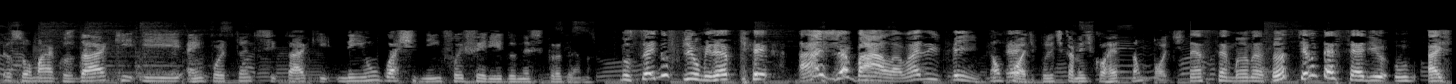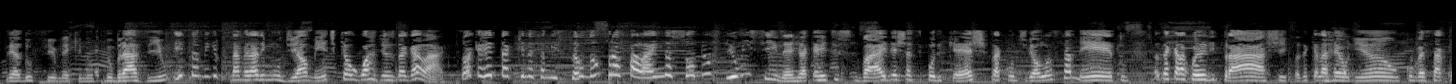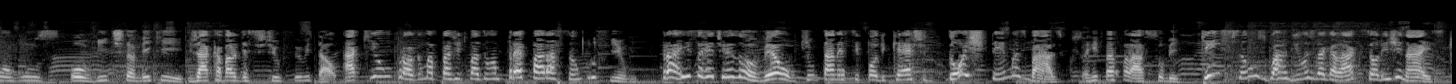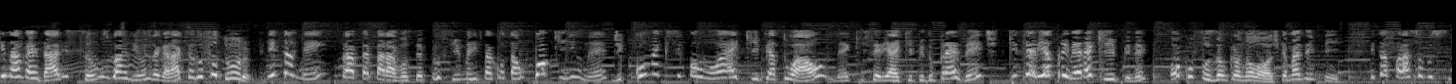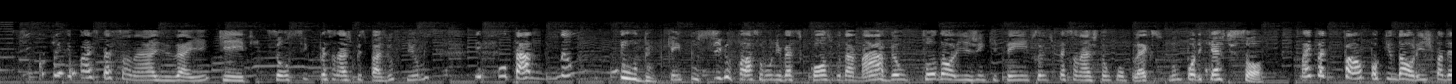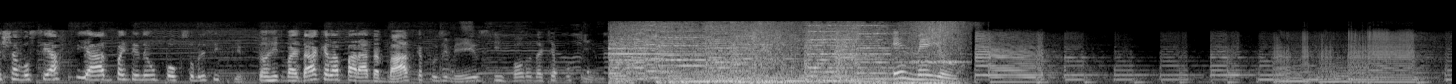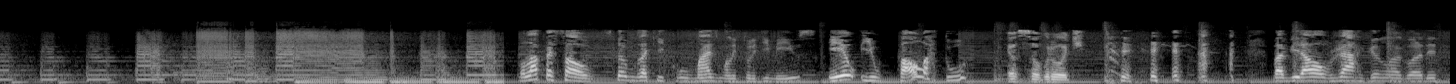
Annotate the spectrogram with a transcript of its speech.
Eu sou Marcos Dark e é importante citar que nenhum guaxinim foi ferido nesse programa. Não sei do filme, né? Porque haja bala, mas enfim. Não é... pode, politicamente correto não pode. Nessa semana que antecede o, a estreia do filme aqui no, no, Brasil e também, na verdade, mundialmente, que é o Guardiões da Galáxia. Só que a gente tá aqui nessa missão não para falar ainda sobre o filme em si, né? Já que a gente vai deixar esse podcast para quando tiver o lançamento, fazer aquela coisa de praxe, fazer aquela reunião, conversar com alguns ouvintes também que já acabaram de assistir o filme e tal. Aqui é um programa pra gente fazer uma preparação pro filme. Para isso a gente resolveu juntar nesse podcast dois temas básicos. A gente vai falar sobre quem são os Guardiões da Galáxia originais, que na verdade são os Guardiões da Galáxia do futuro. E também, para preparar você para o filme, a gente vai contar um pouquinho, né, de como é que se formou a equipe atual, né, que seria a equipe do presente, que seria a primeira equipe, né? Ou confusão cronológica, mas enfim. Então falar sobre os cinco principais personagens aí, que são os cinco personagens principais do filme, e contar não tudo, porque é impossível falar sobre o universo cósmico da Marvel, toda a origem que tem, principalmente personagens tão complexos, num podcast só. Mas vai falar um pouquinho da origem para deixar você afiado para entender um pouco sobre esse filme. Então a gente vai dar aquela parada básica pros e-mails e volta daqui a pouquinho. E-mails Olá pessoal, estamos aqui com mais uma leitura de e-mails. Eu e o Paulo Arthur. Eu sou Groot. Vai virar o jargão agora desse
